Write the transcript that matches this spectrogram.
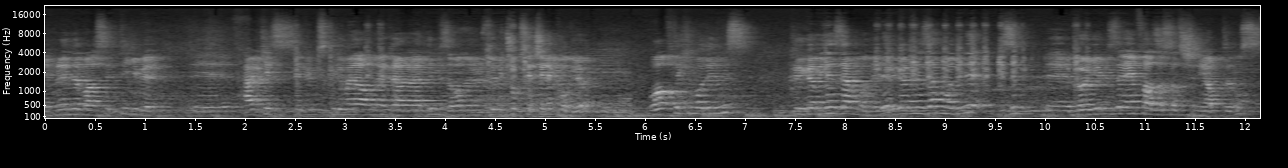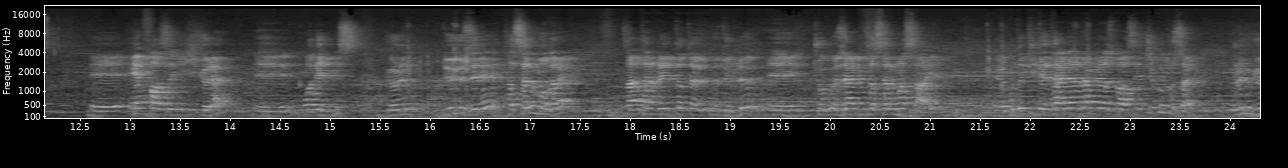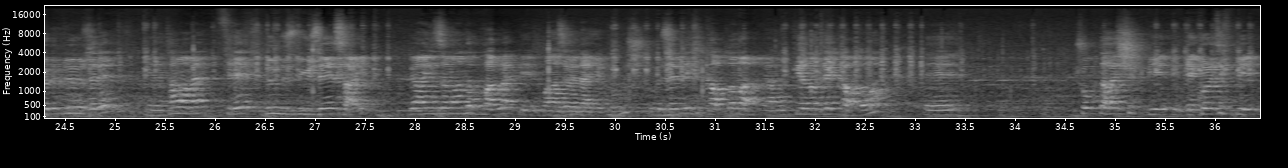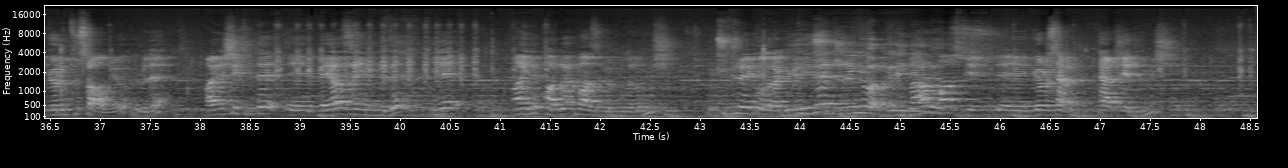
Emre'nin de bahsettiği gibi e, herkes hepimiz klimayı almaya karar verdiğimiz zaman önümüzde birçok seçenek oluyor. Bu haftaki modelimiz Krigamine Zen modeli. Krigamine Zen modeli bizim e, bölgemizde en fazla satışını yaptığımız, e, en fazla ilgi gören modelimiz. Göründüğü üzere tasarım olarak zaten Red Dot ödüllü çok özel bir tasarıma sahip. Buradaki detaylardan biraz bahsedecek olursak, ürün göründüğü üzere e, tamamen flat, dümdüz bir yüzeye sahip ve aynı zamanda parlak bir malzemeden yapılmış. Üzerindeki kaplama, yani bu piyano direkt kaplama e, çok daha şık bir, dekoratif bir görüntü sağlıyor ürüne. Aynı şekilde e, beyaz renginde de yine aynı parlak malzeme kullanılmış. Üçüncü renk olarak gri de Üçüncü rengi var, gri daha mat bir e, görsel tercih edilmiş.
